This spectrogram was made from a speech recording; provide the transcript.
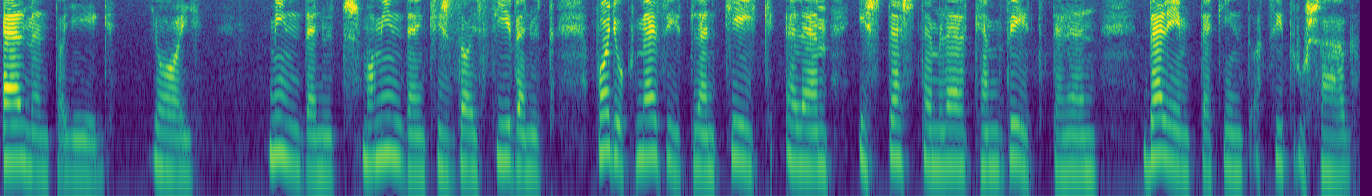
Elment a jég, jaj, mindenütt, s ma minden kis zaj szíven üt, vagyok mezítlen, kék elem, és testem, lelkem védtelen, belém tekint a cipruság,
